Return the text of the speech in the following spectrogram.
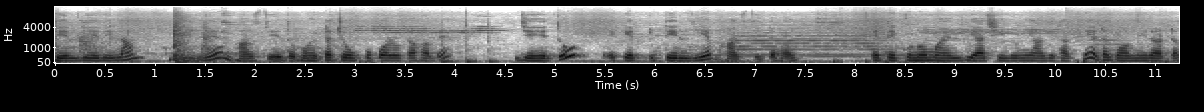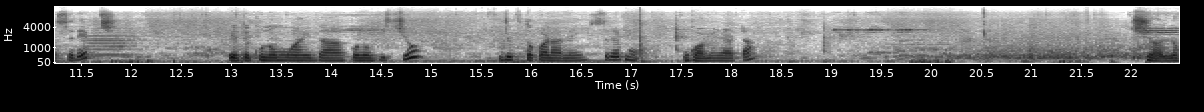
তেল দিয়ে দিলাম, দিয়ে ভাঁজ দিয়ে দেবো। এটা চৌকো পরোটা হবে, যেহেতু একে একটু তেল দিয়ে ভাঁজ দিতে হয়। এতে কোনো ময়েল দেওয়া ছিল নি আগে থাকতে, এটা গমের আটা স্রেফ এতে কোনো ময়দা, কোনো কিছু যুক্ত করা নেই স্রেফ গমের আটা। চলো,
